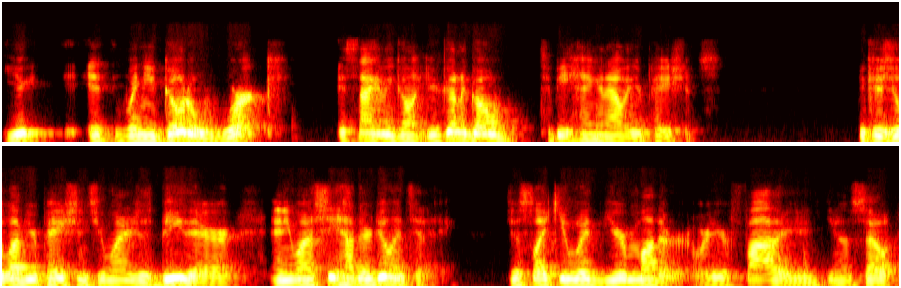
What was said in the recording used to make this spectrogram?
you it, when you go to work, it's not going to be going. You're going to go to be hanging out with your patients because you love your patients. You want to just be there and you want to see how they're doing today, just like you would your mother or your father. You, you know, so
